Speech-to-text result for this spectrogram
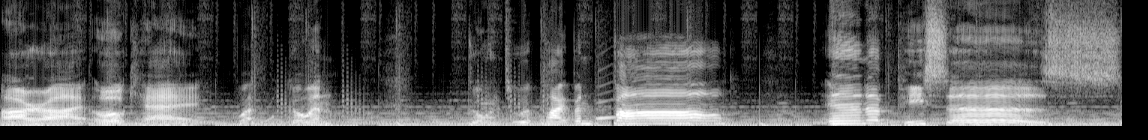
Alright, okay. What? Go in. Go into a pipe and fall into pieces.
